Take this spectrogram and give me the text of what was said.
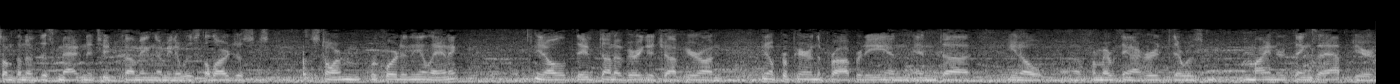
something of this magnitude coming, I mean, it was the largest storm recorded in the Atlantic. You know, they've done a very good job here on, you know, preparing the property and, and uh, you know, uh, from everything I heard, there was minor things that happened here.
